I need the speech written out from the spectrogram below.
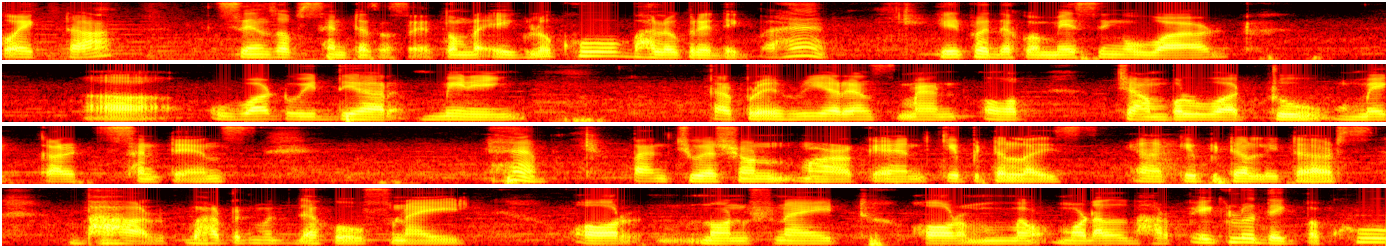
কয়েকটা সেন্স অফ সেন্টেন্স আছে। তোমরা এইগুলো খুব ভালো করে দেখবা হ্যাঁ? এরপর দেখো matching word word with their meaning তারপরে rearrangement of jumble word to make correct sentence হ্যাঁ punctuation mark and capitalize capital letters ভার ভার্বের মধ্যে দেখো finite or non finite or modal verb এগুলো দেখবা, খুব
